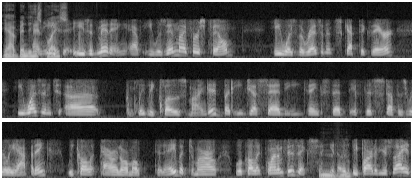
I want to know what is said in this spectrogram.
Yeah, I've been to his and place. He's, he's admitting after he was in my first film. He was the resident skeptic there. He wasn't uh, completely closed-minded, but he just said he thinks that if this stuff is really happening, we call it paranormal today, but tomorrow we'll call it quantum physics. Mm-hmm. You know, it'll be part of your science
